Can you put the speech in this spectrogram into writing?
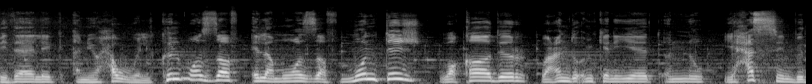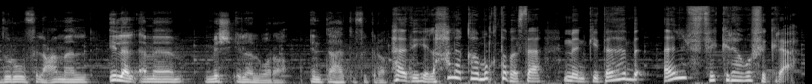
بذلك أن يحول كل موظف إلى موظف منتج وقادر وعنده إمكانيات إنه يحسن بظروف العمل إلى الأمام مش إلى الوراء. انتهت الفكرة. هذه الحلقة مقتبسة من كتاب الفكرة وفكرة.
